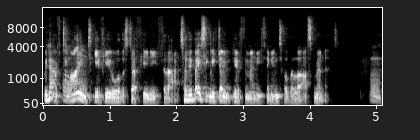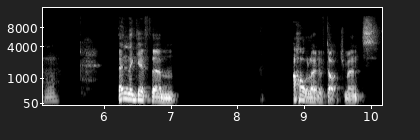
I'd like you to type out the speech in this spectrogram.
We don't have time mm-hmm. to give you all the stuff you need for that. So they basically don't give them anything until the last minute. Mm-hmm. Then they give them a whole load of documents.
